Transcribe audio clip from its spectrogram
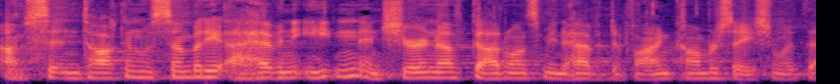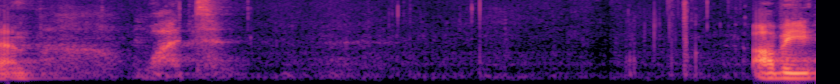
I'm sitting talking with somebody I haven't eaten, and sure enough, God wants me to have a divine conversation with them. What? I'll be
